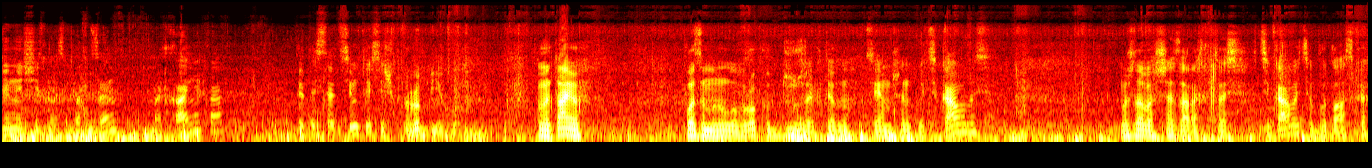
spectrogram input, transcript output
1,6 нас бензин, механіка, 57 тисяч пробігу. Пам'ятаю, поза минулого року дуже активно цією машинкою цікавились. Можливо, ще зараз хтось цікавиться, будь ласка,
